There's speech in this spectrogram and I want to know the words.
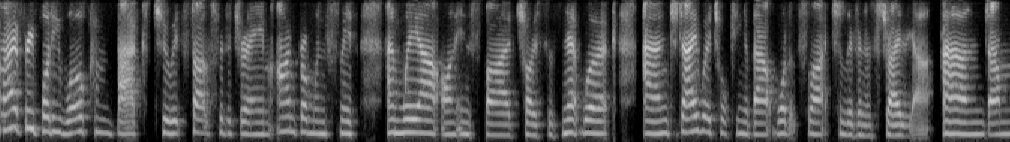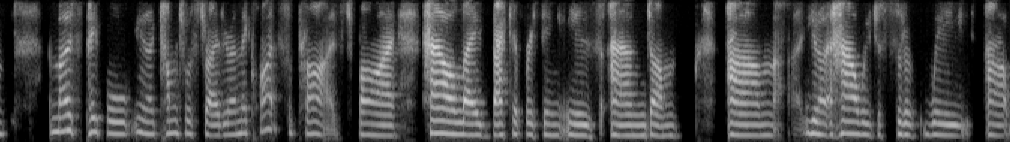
Hi, everybody. Welcome back to It Starts with a Dream. I'm Bronwyn Smith, and we are on Inspired Choices Network. And today we're talking about what it's like to live in Australia. And um, most people, you know, come to Australia and they're quite surprised by how laid back everything is and, um, um, you know, how we just sort of we uh,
